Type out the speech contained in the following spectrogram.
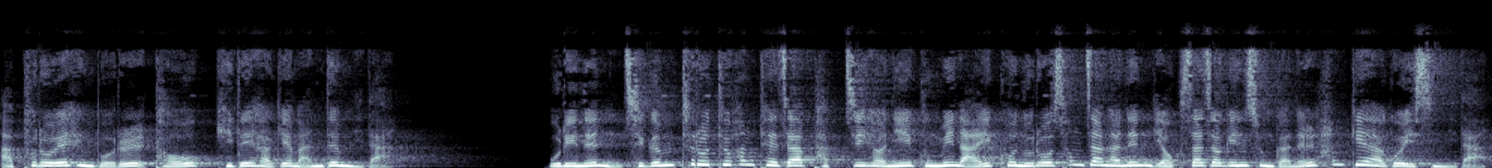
앞으로의 행보를 더욱 기대하게 만듭니다. 우리는 지금 트로트 황태자 박지현이 국민 아이콘으로 성장하는 역사적인 순간을 함께하고 있습니다.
